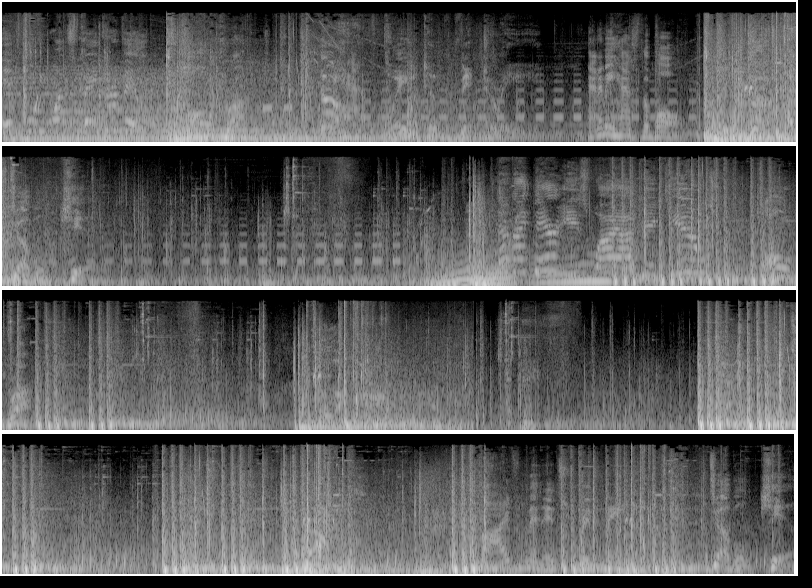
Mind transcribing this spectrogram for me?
M41 SPNKr available. Ball dropped. Halfway to victory. Enemy has the ball. Double kill. That right there is why I Double kill.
